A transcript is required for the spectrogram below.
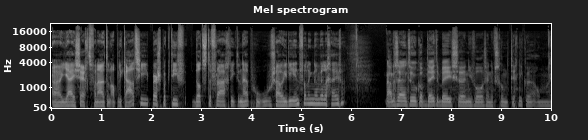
uh, jij zegt vanuit een applicatieperspectief, dat is de vraag die ik dan heb. Hoe, hoe zou je die invulling dan willen geven? Nou, er zijn natuurlijk op database niveau zijn er verschillende technieken om een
